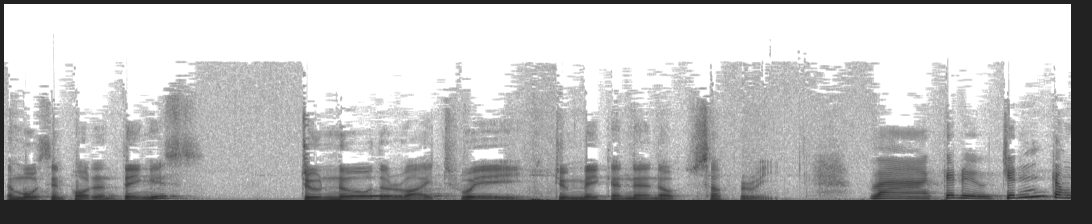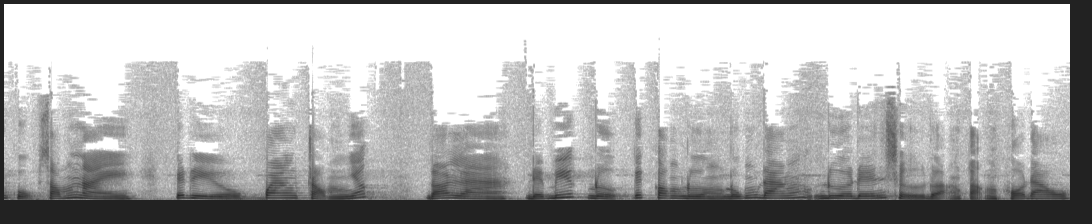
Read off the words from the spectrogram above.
the most important thing is to know the right way to make an end of suffering. và cái điều chính trong cuộc sống này cái điều quan trọng nhất đó là để biết được cái con đường đúng đắn đưa đến sự đoạn tận khổ đau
